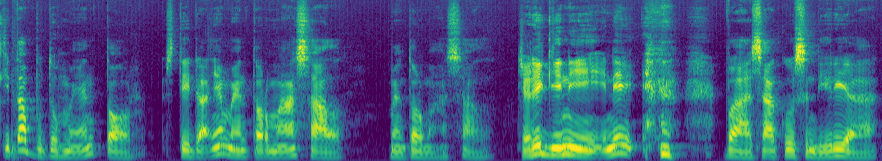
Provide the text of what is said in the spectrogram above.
kita butuh mentor, setidaknya mentor massal mentor massal. Jadi gini, ini bahasaku sendiri ya.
